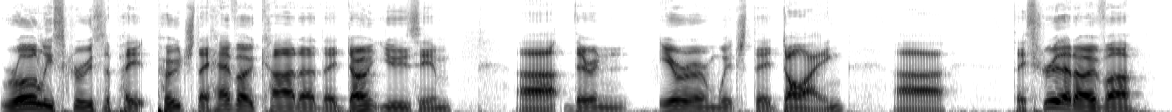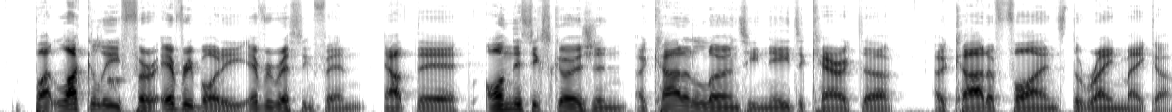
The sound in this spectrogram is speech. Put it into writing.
royally screws the pooch. They have Okada. They don't use him. Uh, they're in an era in which they're dying. Uh, they screw that over But luckily for everybody, every wrestling fan out there, on this excursion, Okada learns he needs a character. Okada finds the Rainmaker.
